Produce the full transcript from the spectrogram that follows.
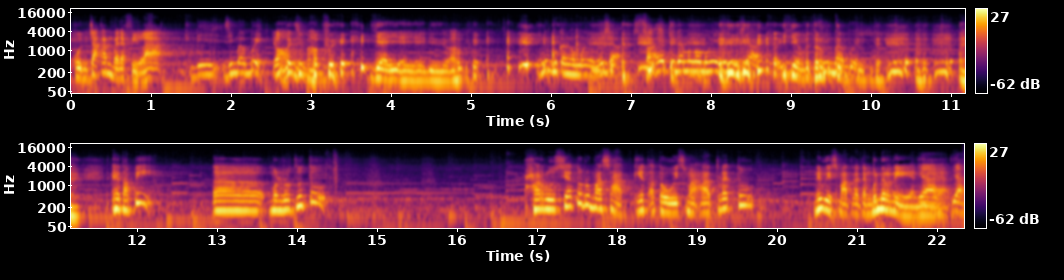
puncak kan banyak villa. Di Zimbabwe. Oh, Zimbabwe. Iya iya iya di Zimbabwe. Ini bukan ngomong Indonesia. Saya tidak mau ngomong Indonesia. iya betul betul. Zimbabwe. betul. eh tapi eh, menurut lu tuh harusnya tuh rumah sakit atau wisma atlet tuh ini wisma atlet yang bener nih yang ini Ya, ya.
